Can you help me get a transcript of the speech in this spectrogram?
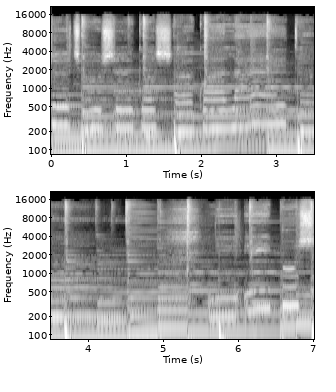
直就是个傻瓜来的，你已不是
